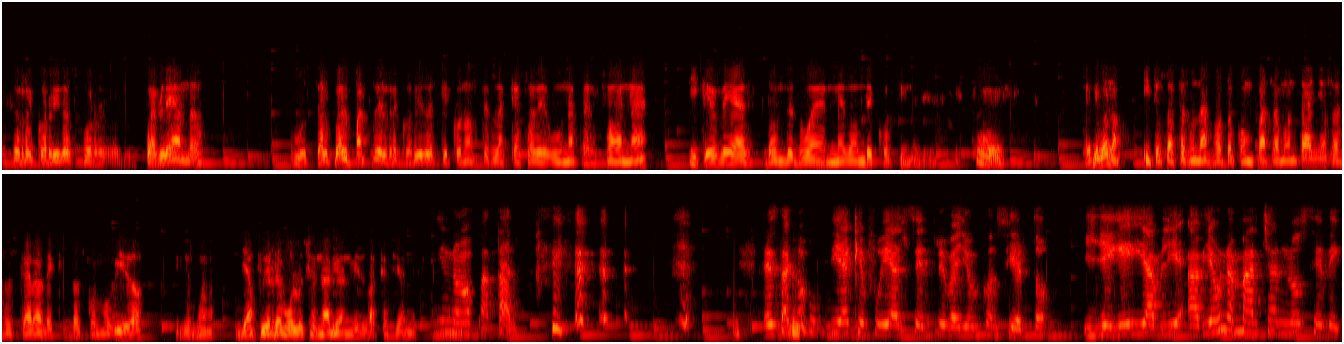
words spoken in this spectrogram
esos recorridos por puebleando, tal cual parte del recorrido es que conozcas la casa de una persona y que veas dónde duerme, dónde cocina. Y bueno, y te sacas una foto con pasamontañas, haces cara de que estás conmovido y dices, bueno, ya fui revolucionario en mis vacaciones. Y no, fatal. Está como un día que fui al centro, iba yo a un concierto y llegué y había una marcha, no sé de,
